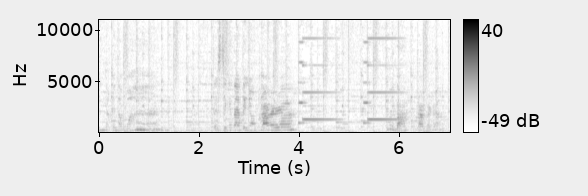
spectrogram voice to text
Ang laki naman. Testingin natin yung camera. Ano ba? Camera. Oh.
